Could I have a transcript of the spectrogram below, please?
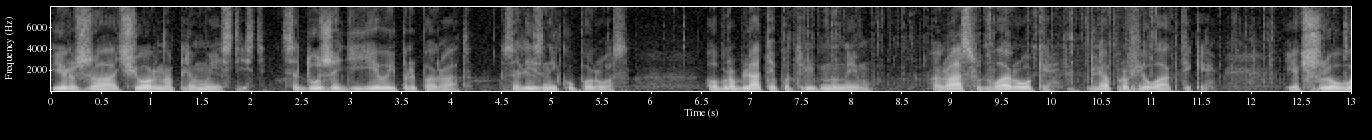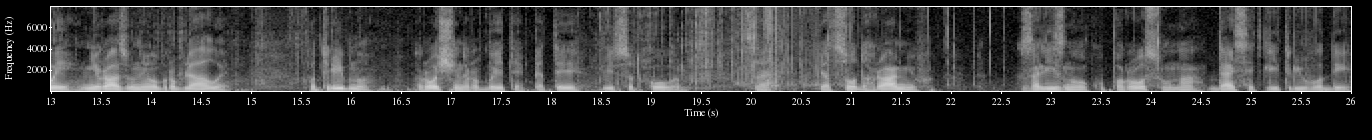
іржа, чорна плямистість. Це дуже дієвий препарат, залізний купорос. Обробляти потрібно ним раз у два роки для профілактики. Якщо ви ні разу не обробляли, потрібно розчин робити 5%. Це 500 грамів залізного купоросу на 10 літрів води.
